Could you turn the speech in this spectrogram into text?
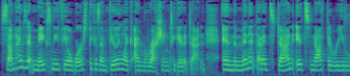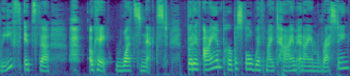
sometimes it makes me feel worse because I'm feeling like I'm rushing to get it done. And the minute that it's done, it's not the relief, it's the, okay, what's next? But if I am purposeful with my time and I am resting,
